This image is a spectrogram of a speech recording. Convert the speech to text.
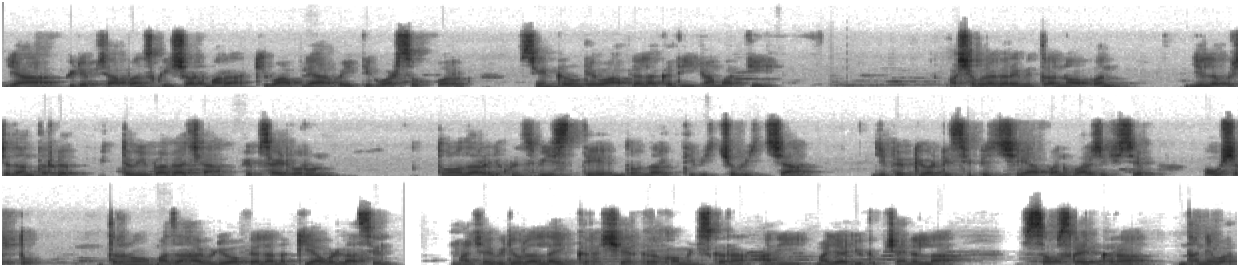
या पी डी एफचा आपण स्क्रीनशॉट मारा किंवा आपल्या वैयक्तिक व्हॉट्सअपवर सेंड करून ठेवा. आपल्याला कधीही कामात येईल. अशा प्रकारे मित्रांनो आपण जिल्हा परिषद अंतर्गत वित्त विभागाच्या वेबसाईटवरून दोन हजार एकोणीस वीस ते दोन हजार तेवीस चोवीसच्या जी पी एफ किंवा डी सी पीची आपण वार्षिक हिशेब पाहू शकतो. मित्रांनो माझा हा व्हिडिओ आपल्याला नक्की आवडला असेल माझ्या व्हिडिओला लाईक करा शेअर करा कॉमेंट्स करा आणि माझ्या यूट्यूब चॅनलला सबस्क्राईब करा. धन्यवाद.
